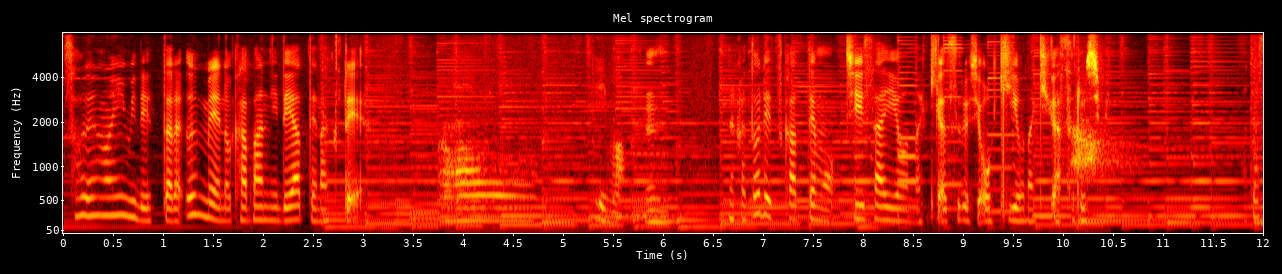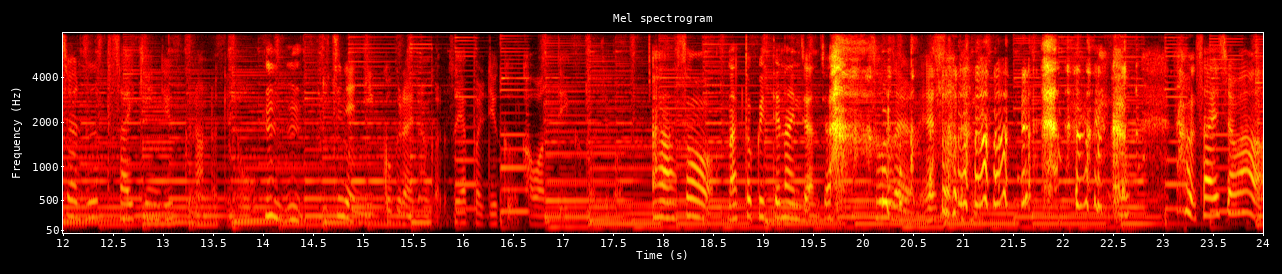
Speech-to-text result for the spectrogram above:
それの意味で言ったら運命のカバンに出会ってなくて。あ今うん。なんかどれ使っても小さいような気がするし大きいような気がするし。私はずっと最近リュックなんだけど、うんうん。1年に1個ぐらいなんかやっぱりリュックが変わっていく感ああそう。納得いってないんじゃんじゃあ。じがそうだよね。そうだね。多分最初は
